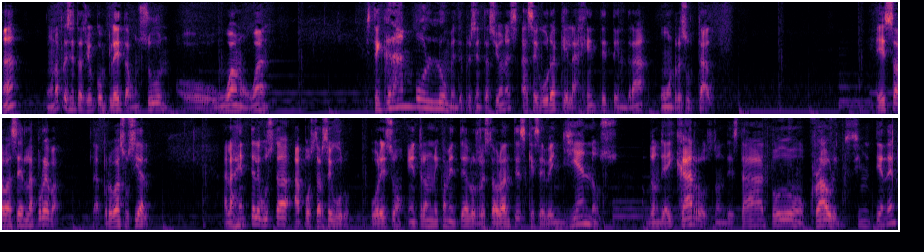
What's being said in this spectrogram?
¿Ah? Una presentación completa, un Zoom o un one-on-one. Este gran volumen de presentaciones asegura que la gente tendrá un resultado. Esa va a ser la prueba, la prueba social. A la gente le gusta apostar seguro, por eso entran únicamente a los restaurantes que se ven llenos, donde hay carros, donde está todo crowding, ¿sí me entienden?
